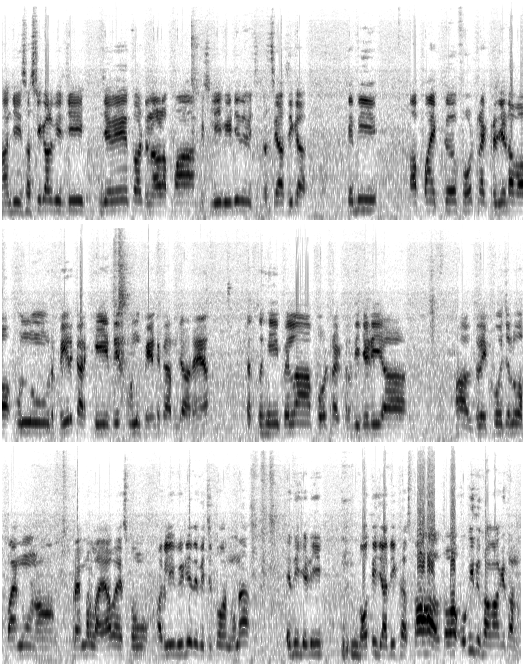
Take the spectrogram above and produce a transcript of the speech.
ਹਾਂਜੀ, ਸਤਿ ਸ਼੍ਰੀ ਅਕਾਲ ਵੀਰ ਜੀ। ਜਿਵੇਂ ਤੁਹਾਡੇ ਨਾਲ ਆਪਾਂ ਪਿਛਲੀ ਵੀਡੀਓ ਦੇ ਵਿੱਚ ਦੱਸਿਆ ਸੀਗਾ ਕਿ ਵੀ ਆਪਾਂ ਇੱਕ ਫੋਰ ਟਰੈਕਟਰ ਜਿਹੜਾ ਵਾ, ਉਹਨੂੰ ਰਿਪੇਅਰ ਕਰਕੇ ਤੇ ਉਹਨੂੰ ਪੇਂਟ ਕਰਨ ਜਾ ਰਹੇ ਆ ਤਾਂ ਤੁਸੀਂ ਪਹਿਲਾਂ ਫੋਰ ਟਰੈਕਟਰ ਦੀ ਜਿਹੜੀ ਆ ਹਾਲਤ ਵੇਖੋ। ਚਲੋ ਆਪਾਂ ਇਹਨੂੰ ਹੁਣ ਪ੍ਰਾਈਮਰ ਲਾਇਆ ਵਾ ਇਸ ਤੋਂ। ਅਗਲੀ ਵੀਡੀਓ ਦੇ ਵਿੱਚ ਤੁਹਾਨੂੰ ਨਾ ਇਹਦੀ ਜਿਹੜੀ ਬਹੁਤੀ ਜ਼ਿਆਦੀ ਖਸਤਾ ਹਾਲਤ ਵਾ, ਉਹ ਵੀ ਦਿਖਾਵਾਂਗੇ ਤੁਹਾਨੂੰ।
